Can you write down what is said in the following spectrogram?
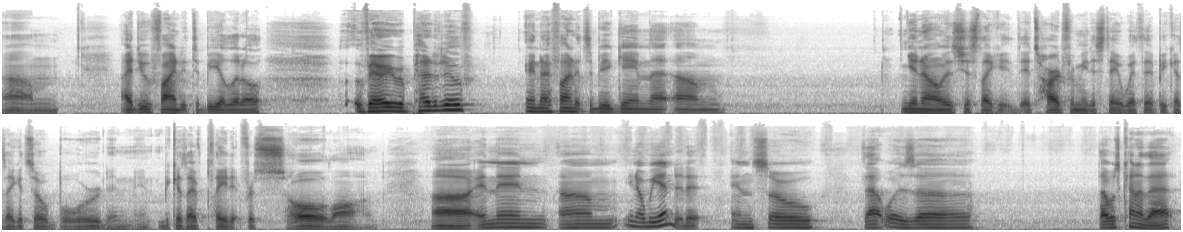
Um I do find it to be a little very repetitive, and I find it to be a game that um, you know is just like it, it's hard for me to stay with it because I get so bored and, and because I've played it for so long. Uh, and then um, you know we ended it, and so that was uh, that was kind of that.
